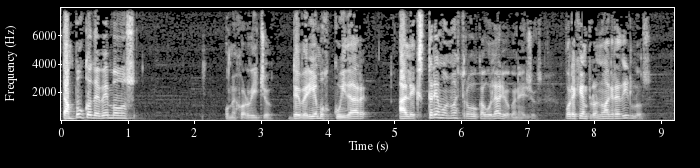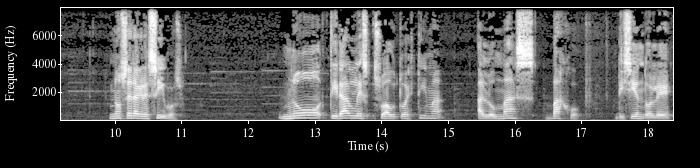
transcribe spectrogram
Tampoco debemos, o mejor dicho, deberíamos cuidar al extremo nuestro vocabulario con ellos. Por ejemplo, no agredirlos, no ser agresivos, no tirarles su autoestima a lo más bajo, diciéndole,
